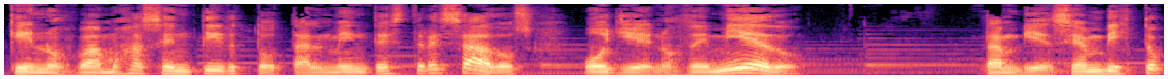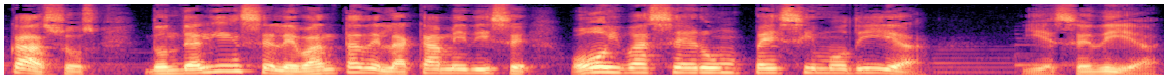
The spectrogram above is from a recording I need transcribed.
que nos vamos a sentir totalmente estresados o llenos de miedo. También se han visto casos donde alguien se levanta de la cama y dice, hoy va a ser un pésimo día, y ese día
